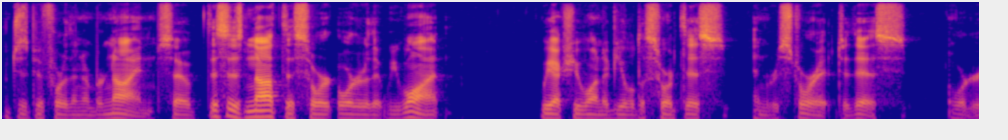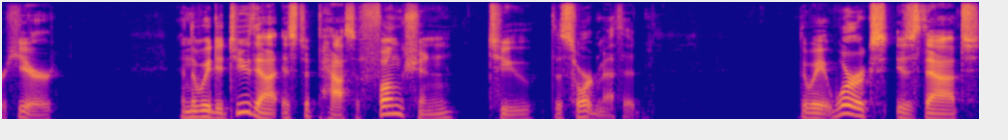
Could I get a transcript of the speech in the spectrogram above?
which is before the number 9. So this is not the sort order that we want. We actually want to be able to sort this and restore it to this order here. And the way to do that is to pass a function to the sort method the way it works is that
